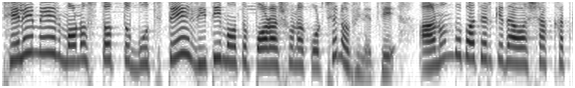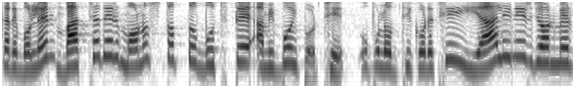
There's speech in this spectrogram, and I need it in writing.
ছেলে মেয়ের মনস্তত্ত্ব বুঝতে রীতিমতো পড়াশোনা করছেন অভিনেত্রী। আনন্দবাজারকে দেওয়া সাক্ষাৎকারে বললেন, বাচ্চাদের মনস্তত্ত্ব বুঝতে আমি বই পড়ছি। উপলব্ধি করেছি ইয়ালিনীর জন্মের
